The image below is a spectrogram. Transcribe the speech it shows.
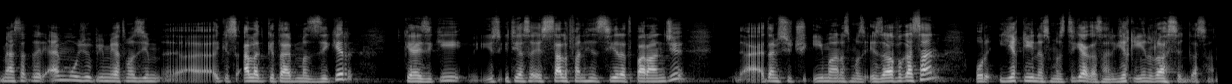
مےٚ ہسا کٔرۍ اَمہِ موٗجوٗب یِم یَتھ منٛز یِم أکِس الگ کِتابہِ منٛز ذِکِر کیازِ یُس یُتھُے ہسا أسۍ سَلفن ہِنٛز سیٖرت پَران چھِ تَمہِ سۭتۍ چھُ ایٖمانَس منٛز اِضافہٕ گژھان اور یقیٖنَس منٛز تہِ کیاہ گژھان یقیٖن راسِک گژھان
